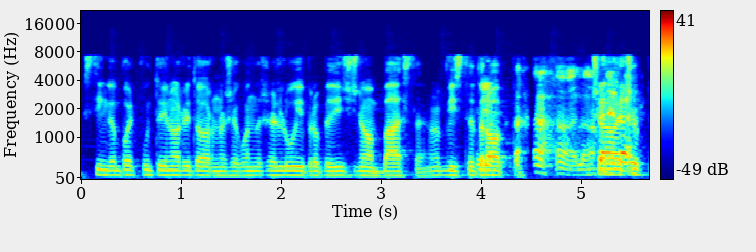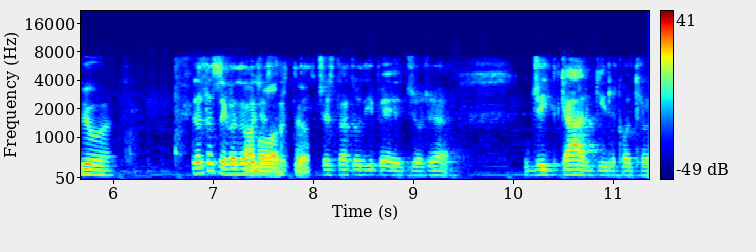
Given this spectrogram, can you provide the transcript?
Sting è un po' il punto di non ritorno, cioè quando c'è lui proprio dici no basta, ne ho viste troppe, no. non ce la faccio più. eh. In realtà secondo La me c'è stato, c'è stato di peggio, cioè Jade Cargill contro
